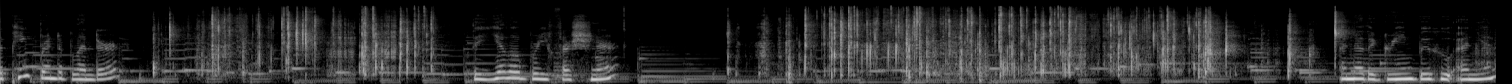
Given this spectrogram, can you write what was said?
the pink Brenda blender, the yellow brie freshener, another green boohoo onion.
